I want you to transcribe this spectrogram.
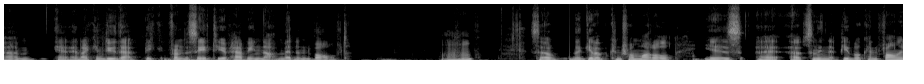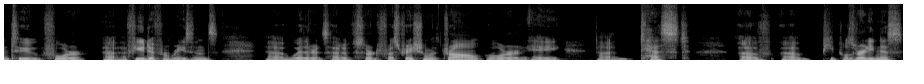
um, and, and, i can do that be- from the safety of having not been involved mm-hmm. So the give up control model is uh, uh, something that people can fall into for uh, a few different reasons, uh, whether it's out of sort of frustration withdrawal or a uh, test of people's readiness,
